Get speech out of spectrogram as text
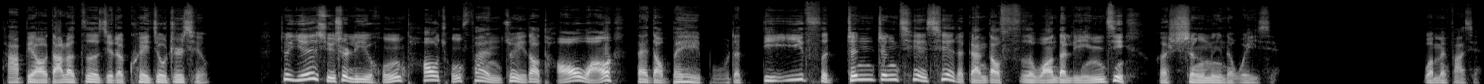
他表达了自己的愧疚之情。这也许是李洪涛从犯罪到逃亡再到被捕的第一次真真切切的感到死亡的临近和生命的威胁。我们发现，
